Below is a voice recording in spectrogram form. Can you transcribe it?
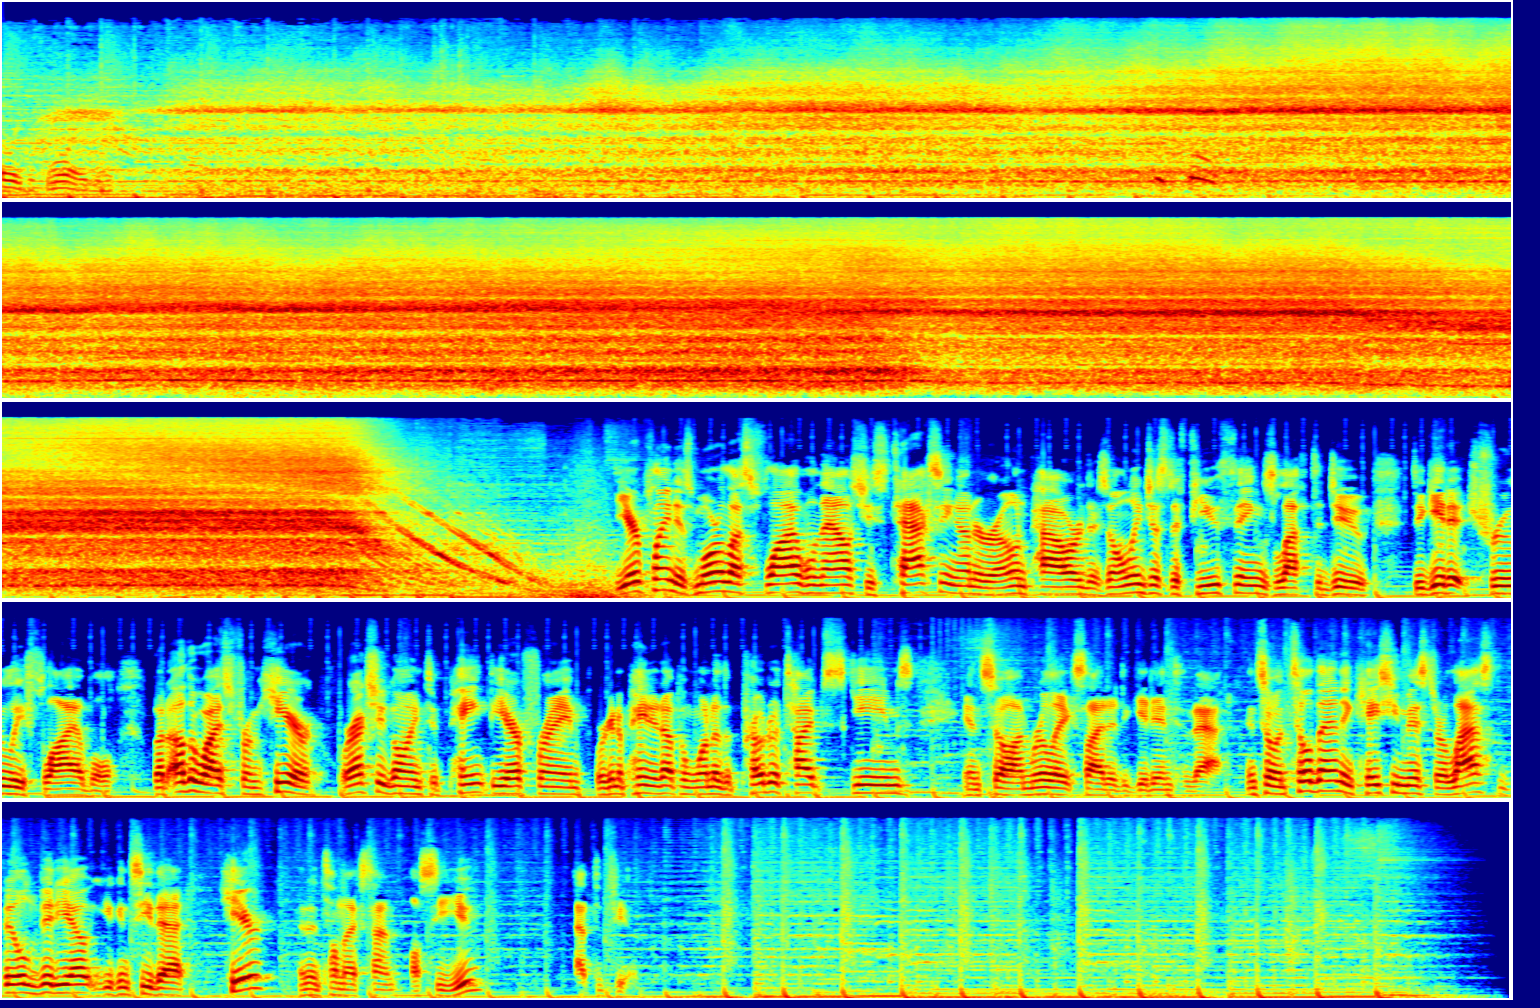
Really deploy. The airplane is more or less flyable now. She's taxiing under her own power. There's only just a few things left to do to get it truly flyable. But otherwise from here, we're actually going to paint the airframe. We're gonna paint it up in one of the prototype schemes. And so I'm really excited to get into that. And so until then, in case you missed our last build video, you can see that here. And until next time, I'll see you at the field.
